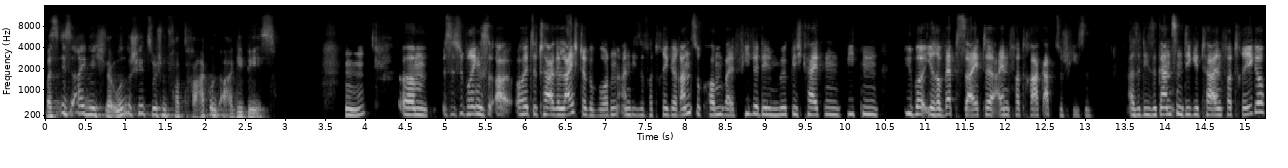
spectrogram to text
was ist eigentlich der Unterschied zwischen Vertrag und AGBs? Mhm. Ähm, es ist übrigens äh, heutzutage leichter geworden, an diese Verträge ranzukommen, weil viele den Möglichkeiten bieten, über ihre Webseite einen Vertrag abzuschließen. Also diese ganzen digitalen Verträge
